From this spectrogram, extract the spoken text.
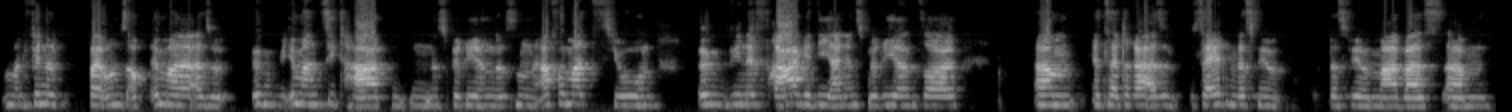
man findet bei uns auch immer, also irgendwie immer ein Zitat, ein inspirierendes, eine Affirmation, irgendwie eine Frage, die einen inspirieren soll, ähm, etc. Also selten, dass wir, dass wir mal was ähm,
